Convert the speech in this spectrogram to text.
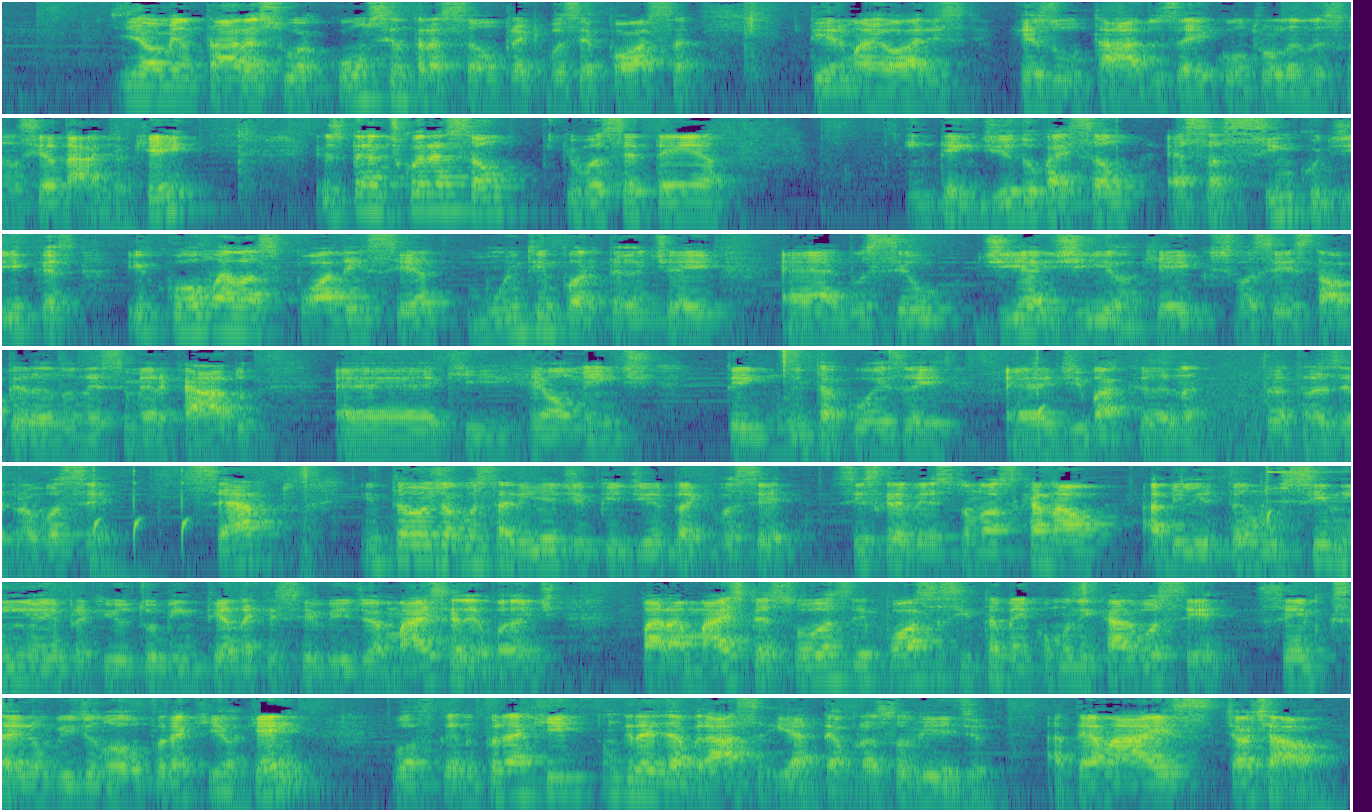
e aumentar a sua concentração para que você possa ter maiores resultados aí controlando a sua ansiedade, ok? Eu espero de coração que você tenha entendido quais são essas cinco dicas e como elas podem ser muito importantes aí é, no seu dia a dia, ok? Se você está operando nesse mercado é, que realmente tem muita coisa aí é, de bacana para trazer para você, certo? Então eu já gostaria de pedir para que você se inscrevesse no nosso canal, habilitando o sininho aí para que o YouTube entenda que esse vídeo é mais relevante para mais pessoas e possa assim também comunicar você sempre que sair um vídeo novo por aqui, ok? Vou ficando por aqui, um grande abraço e até o próximo vídeo. Até mais, tchau, tchau!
